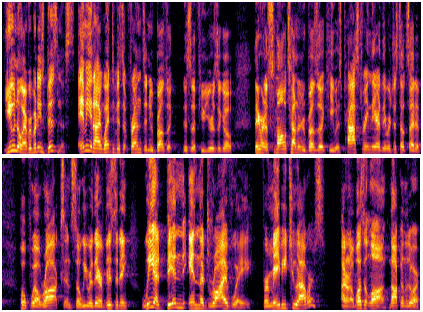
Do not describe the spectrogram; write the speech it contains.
you know everybody's business. Amy and I went to visit friends in New Brunswick. This is a few years ago. They were in a small town in New Brunswick. He was pastoring there. They were just outside of Hopewell Rocks. And so we were there visiting. We had been in the driveway for maybe two hours. I don't know. It wasn't long. Knock on the door.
